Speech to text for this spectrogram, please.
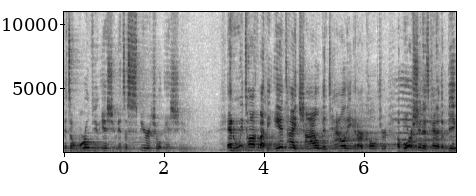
It's a worldview issue, it's a spiritual issue. And when we talk about the anti child mentality in our culture, abortion is kind of the big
